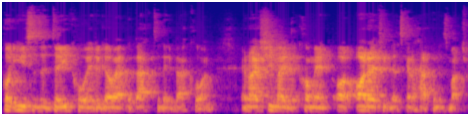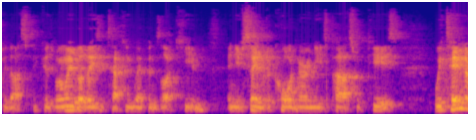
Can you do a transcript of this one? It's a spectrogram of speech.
got used as a decoy to go out the back to their backline. And I actually made the comment, I, I don't think that's going to happen as much with us because when we've got these attacking weapons like him, and you've seen it at Cordner in years past with Pearce, we tend to,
